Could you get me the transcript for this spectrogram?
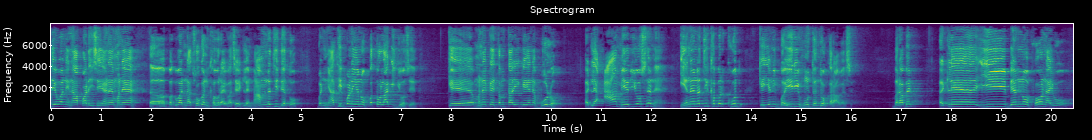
દેવાની ના પાડી છે. એણે મને ભગવાનના સોગન ખવડાવ્યા છે, એટલે નામ નથી દેતો. પણ ત્યાંથી પણ એનો પતો લાગી ગયો છે. કે મને કંઈ તમતારી કે એને બોલો. એટલે આ મેરિયો છે ને, એને નથી ખબર ખુદ કે એની બૈરી હું ધંધો કરાવે છે. બરાબર? એટલે એ બેનનો ફોન આવ્યો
